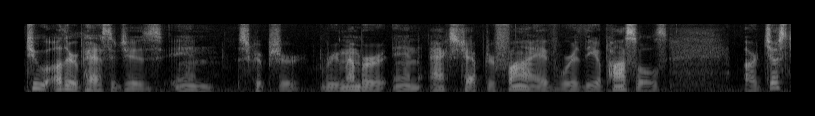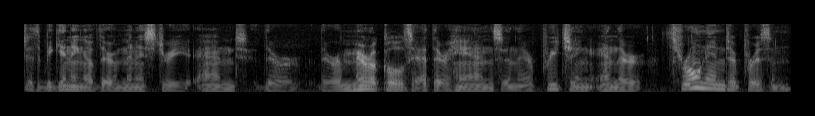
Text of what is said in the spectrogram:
two other passages in Scripture. Remember in Acts chapter 5, where the apostles are just at the beginning of their ministry and there, there are miracles at their hands and they're preaching and they're thrown into prison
